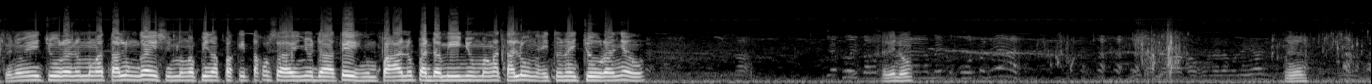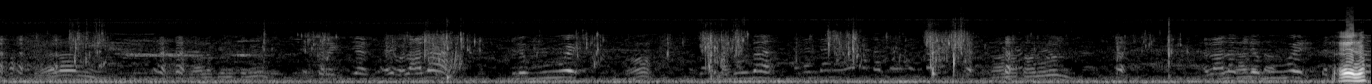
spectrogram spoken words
Ito na yung itsura ng mga talong guys, yung mga pinapakita ko sa inyo dati, kung paano pandamihin yung mga talong. Ito na yung itsura niya, oh. Ayan, oh. Ayan. Ayan, oh.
